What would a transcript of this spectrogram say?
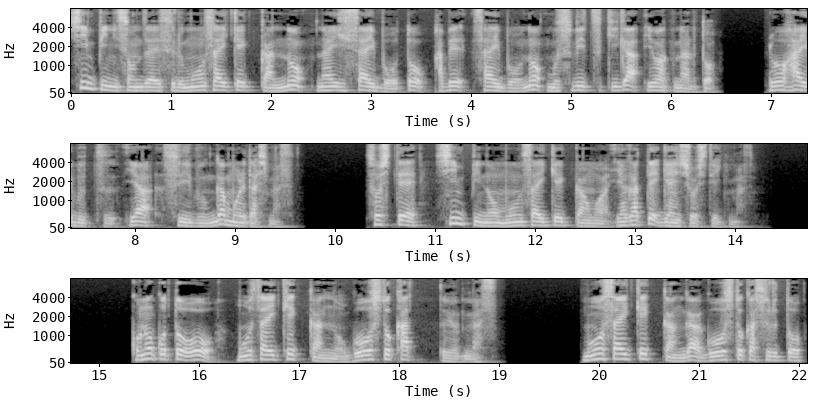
神秘に存在する毛細血管の内皮細胞と壁細胞の結びつきが弱くなると、老廃物や水分が漏れ出します。そして、神秘の毛細血管はやがて減少していきます。このことを毛細血管のゴースト化と呼びます。毛細血管がゴースト化すると、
